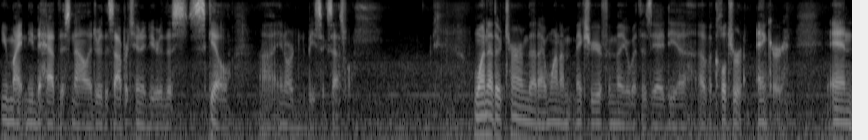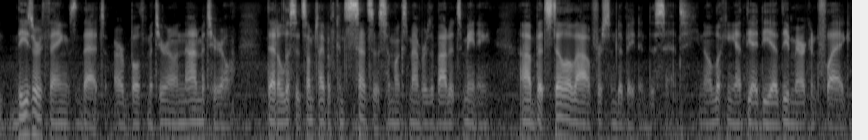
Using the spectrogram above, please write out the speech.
you might need to have this knowledge or this opportunity or this skill uh, in order to be successful. One other term that I want to make sure you're familiar with is the idea of a culture anchor. And these are things that are both material and non material that elicit some type of consensus amongst members about its meaning, uh, but still allow for some debate and dissent. You know, looking at the idea of the American flag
